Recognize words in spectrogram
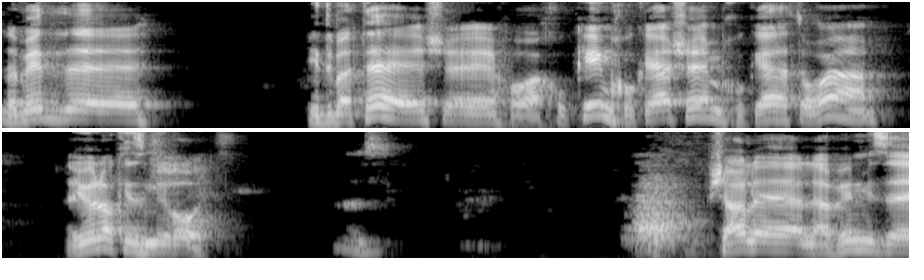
דוד uh, התבטא שהחוקים, חוקי השם, חוקי התורה, היו לו כזמירות. אז אפשר להבין מזה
